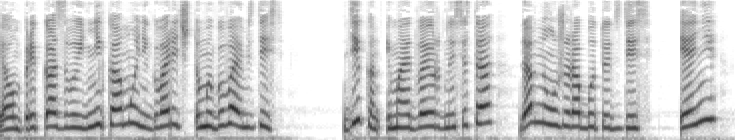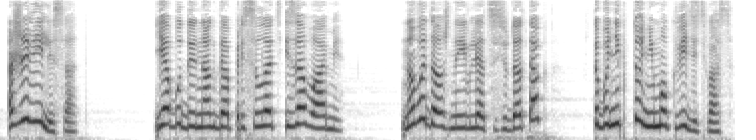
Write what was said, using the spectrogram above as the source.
Я вам приказываю никому не говорить, что мы бываем здесь. Дикон и моя двоюродная сестра давно уже работают здесь, и они оживили сад. Я буду иногда присылать и за вами, но вы должны являться сюда так, чтобы никто не мог видеть вас».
